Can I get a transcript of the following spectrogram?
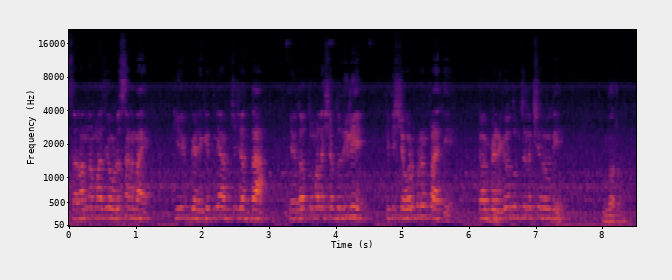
सरांना माझं एवढं सांगणं आहे की बेडगेतली आमची जनता एकदा तुम्हाला शब्द दिली की ती शेवटपर्यंत पाहते. तेव्हा बेडगेवर तुमचं लक्ष राहू दे. बरोबर.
